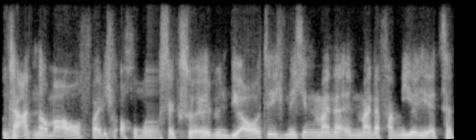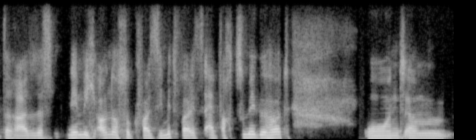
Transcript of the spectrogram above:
unter anderem auch, weil ich auch homosexuell bin, wie oute ich mich in meiner, in meiner Familie etc. Also das nehme ich auch noch so quasi mit, weil es einfach zu mir gehört. Und ähm,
